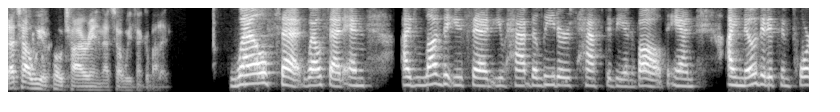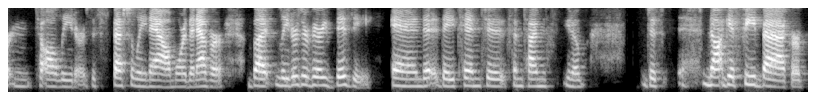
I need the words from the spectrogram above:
that's how we approach hiring and that's how we think about it. Well said. Well said. And I love that you said you have the leaders have to be involved. And I know that it's important to all leaders, especially now more than ever, but leaders are very busy and they tend to sometimes, you know, just not give feedback or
